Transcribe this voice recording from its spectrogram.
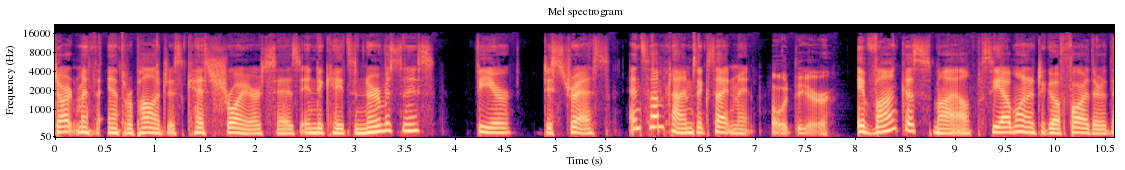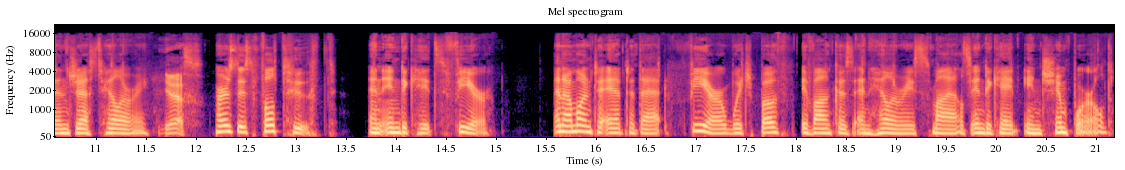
Dartmouth anthropologist Kes Schroyer says indicates nervousness, fear, distress, and sometimes excitement. Oh dear. Ivanka's smile, see, I wanted to go farther than just Hillary. Yes. Hers is full toothed and indicates fear. And I wanted to add to that fear, which both Ivanka's and Hillary's smiles indicate in chimp world,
